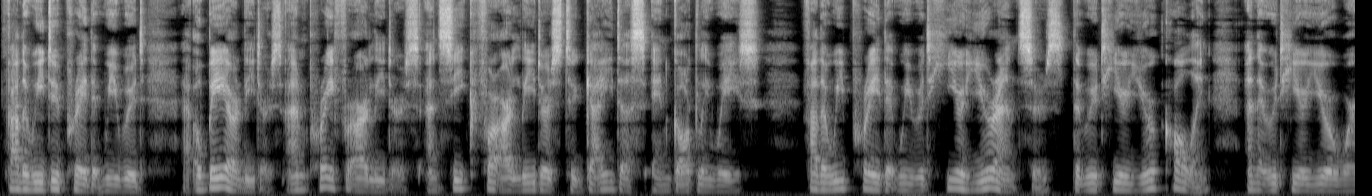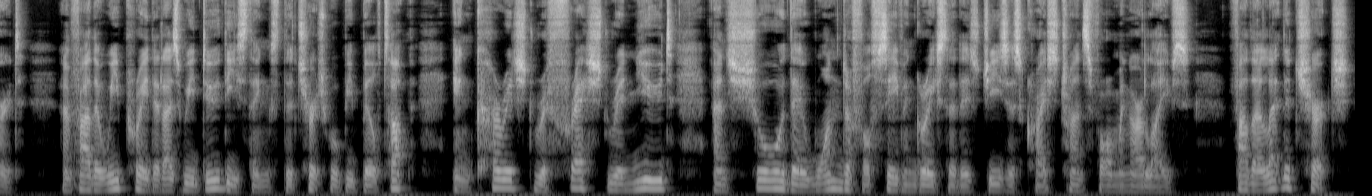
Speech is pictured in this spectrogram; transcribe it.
Father, we do pray that we would uh, obey our leaders and pray for our leaders and seek for our leaders to guide us in godly ways. Father, we pray that we would hear your answers, that we would hear your calling, and that we would hear your word. And Father, we pray that as we do these things, the church will be built up, encouraged, refreshed, renewed, and show the wonderful saving grace that is Jesus Christ transforming our lives. Father, let the church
